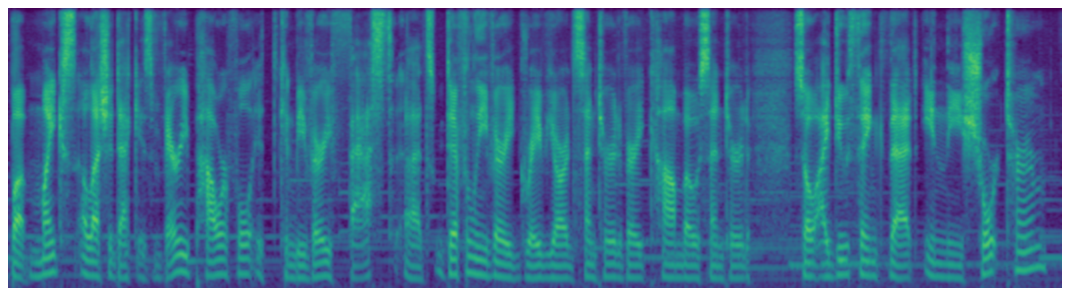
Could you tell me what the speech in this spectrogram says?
but Mike's Alesha deck is very powerful. It can be very fast. Uh, it's definitely very graveyard centered, very combo centered. So I do think that in the short term,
